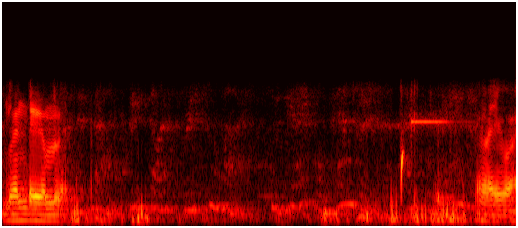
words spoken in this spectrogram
เหมือนเดิมแหละอะไรวะ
